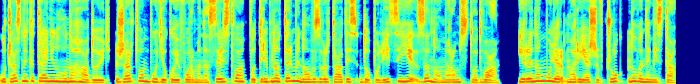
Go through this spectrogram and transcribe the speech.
Учасники тренінгу нагадують, жертвам будь-якої форми насильства потрібно терміново звертатись до поліції за номером 102. Ірина Муляр, Марія Шевчук. Новини міста.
